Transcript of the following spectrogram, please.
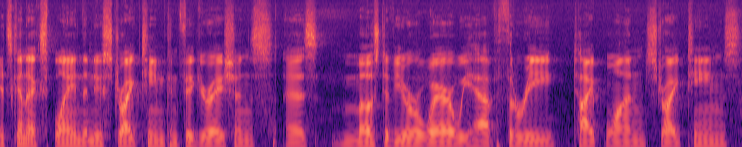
it's going to explain the new strike team configurations. As most of you are aware, we have three Type 1 strike teams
